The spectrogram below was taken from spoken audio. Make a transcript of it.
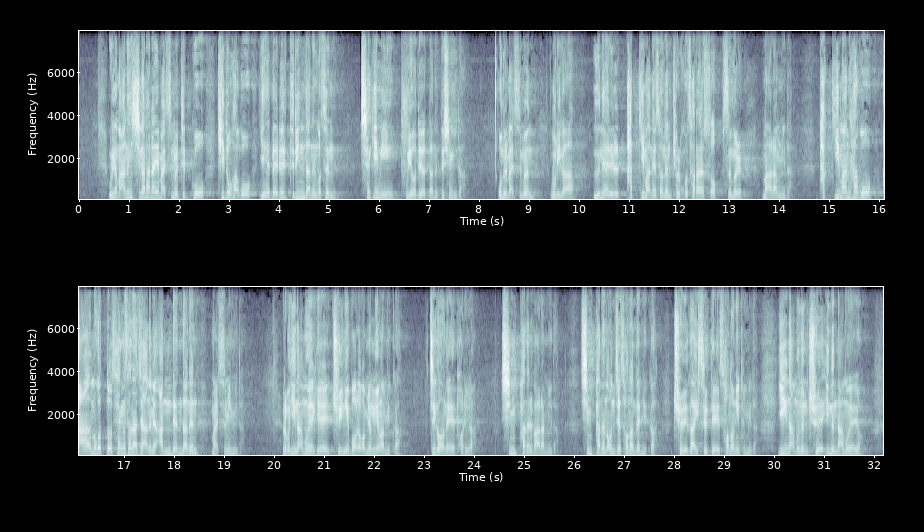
우리가 많은 시간 하나의 말씀을 듣고 기도하고 예배를 드린다는 것은 책임이 부여되었다는 뜻입니다. 오늘 말씀은 우리가 은혜를 받기만 해서는 결코 살아날 수 없음을 말합니다. 받기만 하고 아무것도 생산하지 않으면 안 된다는 말씀입니다. 여러분, 이 나무에게 주인이 뭐라고 명령합니까? 찍어내 버리라. 심판을 말합니다. 심판은 언제 선언됩니까? 죄가 있을 때 선언이 됩니다. 이 나무는 죄 있는 나무예요.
